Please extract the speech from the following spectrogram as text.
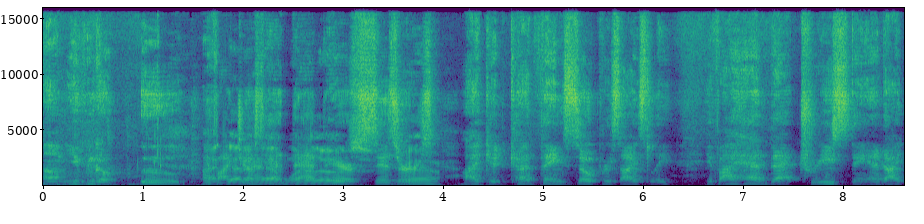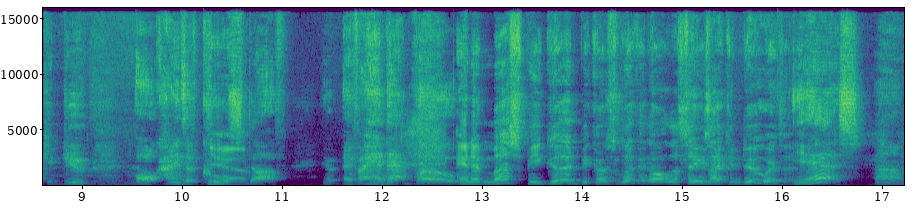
um, you can go. Ooh, if I I, just had that of pair of scissors, Yeah. I could cut things so precisely. If I had that tree stand, I could do all kinds of cool Yeah. stuff. If I had that bow, And it must be good because look at all the things I can do with it. yes. Um,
